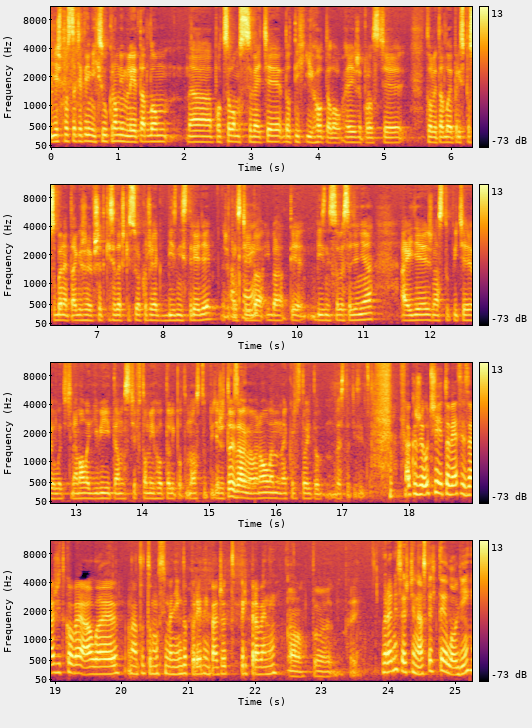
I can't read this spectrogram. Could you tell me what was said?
ideš v podstate tým ich súkromným lietadlom uh, po celom svete do tých ich hotelov, hej, že proste to lietadlo je prispôsobené tak, že všetky sedačky sú akože jak v biznis triede, že proste okay. iba, iba tie biznisové sedenia a ideš, nastúpite, letíte na malé divy, tam ste v tom ich hoteli, potom nastúpite, že to je zaujímavé, no len ako stojí to 200 tisíc. Akože určite je to viacej zážitkové, ale na toto musí mať niekto poriadny budget pripravený. Áno, to je, hej. Vráťme sa ešte naspäť k tej lodi.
